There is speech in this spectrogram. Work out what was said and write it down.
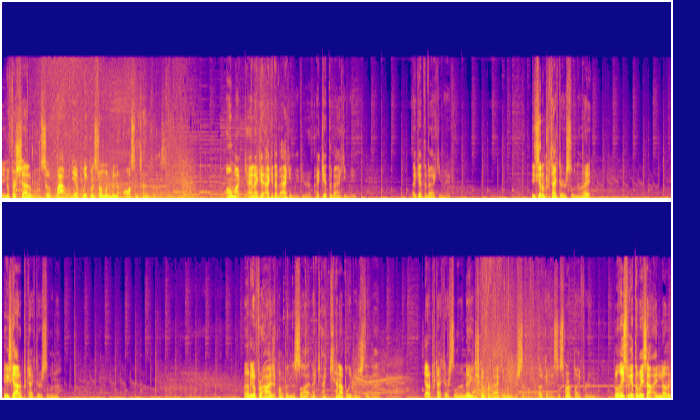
You go for Shadow Ball. So, wow, yeah, Bleakwind Storm would have been an awesome turn for us. Oh my, and I get I get the vacuum wave here. I get the vacuum wave. I get the vacuum wave. He's gonna protect Ursaluna, right? He's gotta protect Ursaluna. I'm gonna go for Hydro Pump in this slot, and I, I cannot believe I just did that. You gotta protect Ursaluna. No, you just go for vacuum wave yourself. Okay, so smart play for him. But at least we get to waste out another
